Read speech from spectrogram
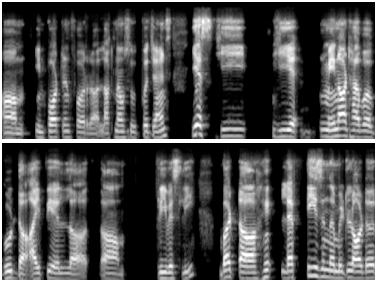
um, important for uh, Lucknow Super Giants. Yes, he he may not have a good uh, IPL uh, um, previously, but uh, lefties in the middle order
